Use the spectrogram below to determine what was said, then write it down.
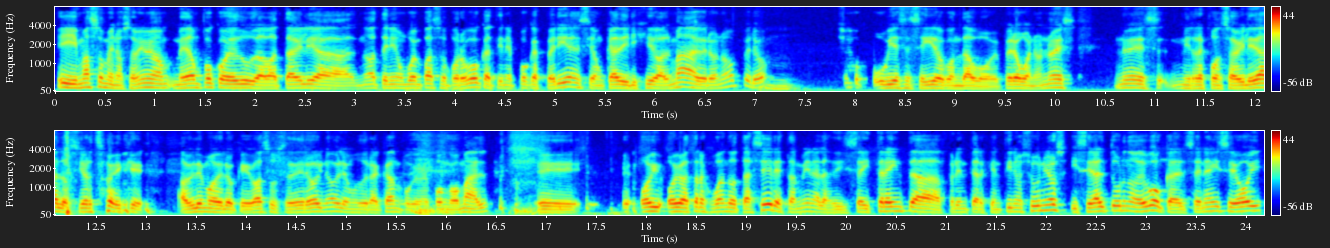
Y más o menos, a mí me, me da un poco de duda. Bataglia no ha tenido un buen paso por Boca, tiene poca experiencia, aunque ha dirigido al Magro, ¿no? Pero yo hubiese seguido con Dabove. Pero bueno, no es, no es mi responsabilidad. Lo cierto es que hablemos de lo que va a suceder hoy. No hablemos de Huracán porque me pongo mal. Eh, hoy, va a estar jugando Talleres también a las 16.30 frente a Argentinos Juniors y será el turno de Boca del Ceneice hoy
